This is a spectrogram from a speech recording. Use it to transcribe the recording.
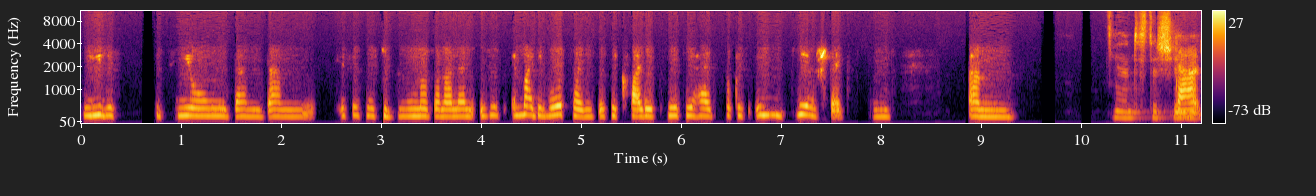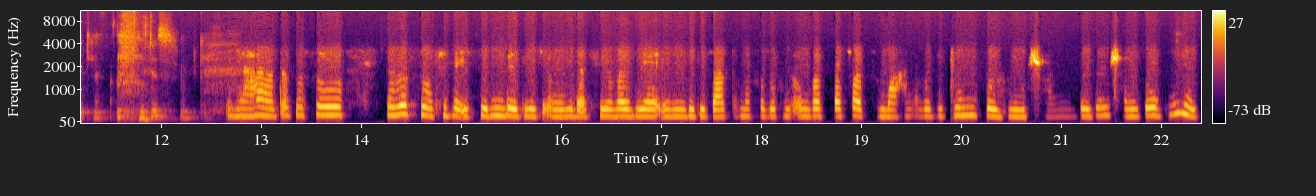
Liebesbeziehung, dann, dann ist es nicht die Blume, sondern dann ist es immer die Wurzel, das ist die Qualität, die halt wirklich in dir steckt. Und ähm, ja, das ist das Schöne. Da, ja, das ist so, das ist so, finde ich, sinnbildlich irgendwie dafür, weil wir eben, wie gesagt, immer versuchen, irgendwas besser zu machen. Aber wir sind so gut schon. Wir sind schon so gut.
